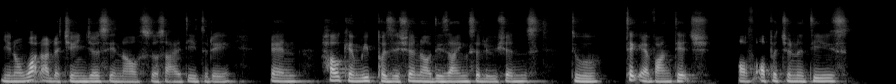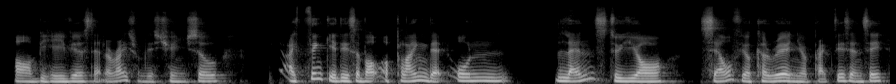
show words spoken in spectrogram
you know what are the changes in our society today and how can we position our design solutions to take advantage of opportunities or behaviors that arise from this change. So I think it is about applying that own lens to yourself, your career, and your practice, and say,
